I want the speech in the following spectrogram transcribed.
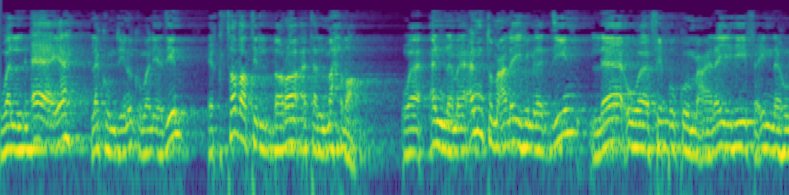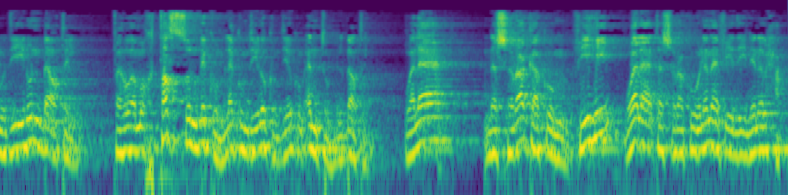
والآية لكم دينكم ولي دين اقتضت البراءة المحضة. وأن ما أنتم عليه من الدين لا أوافقكم عليه فإنه دين باطل فهو مختص بكم لكم دينكم دينكم أنتم الباطل. ولا نشرككم فيه ولا تشركوننا في ديننا الحق.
